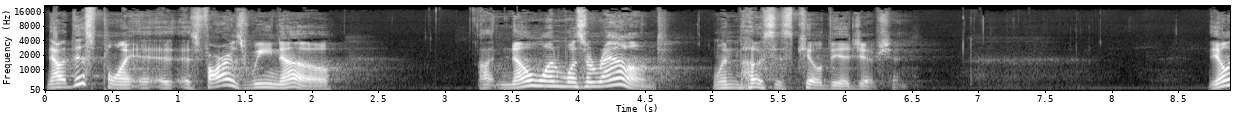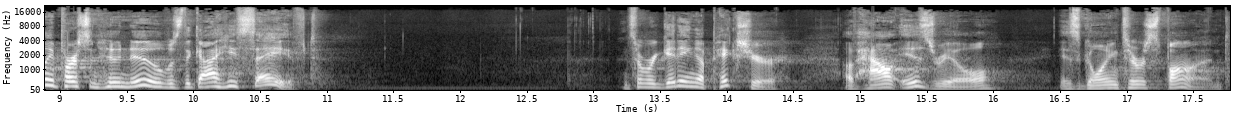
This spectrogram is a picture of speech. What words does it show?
Now, at this point, as far as we know, uh, no one was around when Moses killed the Egyptian. The only person who knew was the guy he saved. And so we're getting a picture of how Israel is going to respond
